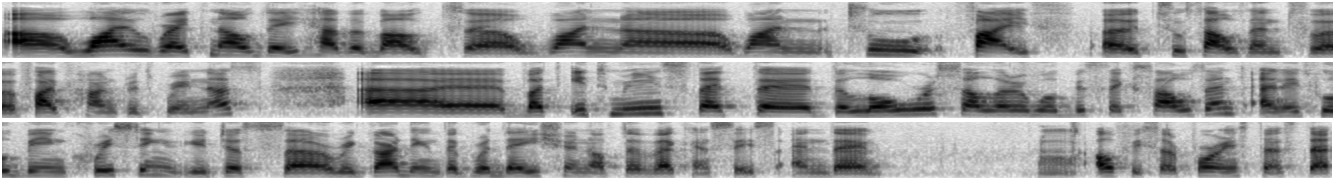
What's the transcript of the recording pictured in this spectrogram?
uh, while right now they have about uh, one, uh, one, two, five, uh, 2,500 hryvnias. Uh, but it means that the, the, lower salary will be 6,000 and it will be increasing just uh, regarding the gradation of the vacancies and the officer. For instance, the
